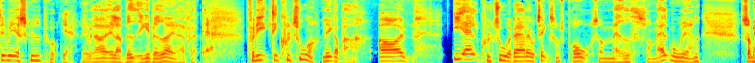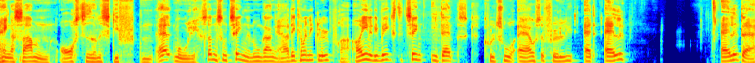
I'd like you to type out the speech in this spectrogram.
det vil jeg skyde på. Ja. Eller, eller ved ikke bedre i hvert fald. Ja. Fordi det kultur ligger bare. Og øh, i al kultur, der er der jo ting som sprog, som mad, som alt muligt andet, som hænger sammen, årstiderne skiften, alt muligt. Sådan som tingene nogle gange er, det kan man ikke løbe fra. Og en af de vigtigste ting i dansk kultur er jo selvfølgelig, at alle, alle der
